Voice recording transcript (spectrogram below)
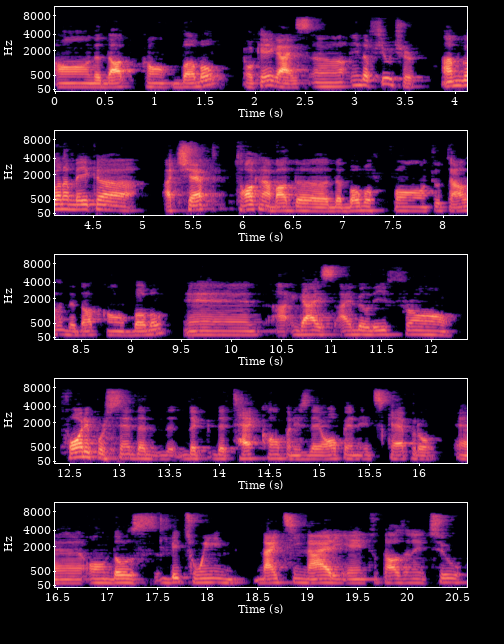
on the dot-com bubble. Okay, guys. Uh, in the future, I'm gonna make a a chat talking about the the bubble from 2000, the dot-com bubble. And uh, guys, I believe from 40% that the, the, the, tech companies they open its capital uh, on those between 1990 and 2002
